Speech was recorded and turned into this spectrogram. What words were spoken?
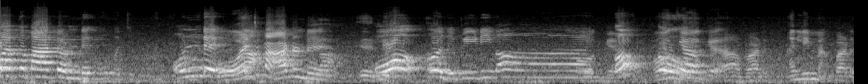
ഒക്കെ പാട്ടുണ്ട്. ഉണ്ട്. പാട്ടുണ്ട്. ഓ ഒരു പിടിവായ്. ഓക്കെ. ഓക്കെ ആ പാട്. അല്ലിമ്മ പാട്.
